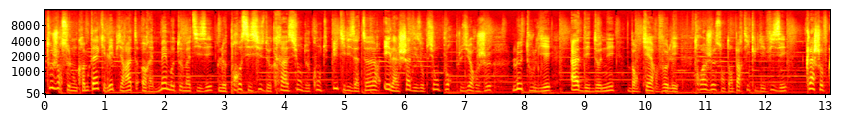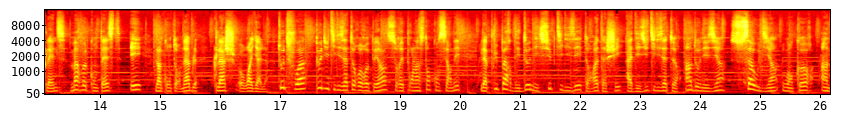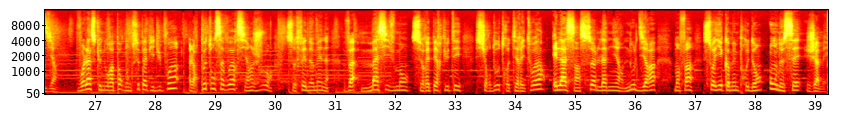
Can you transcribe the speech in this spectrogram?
Toujours selon Chromtech, les pirates auraient même automatisé le processus de création de comptes utilisateurs et l'achat des options pour plusieurs jeux, le tout lié à des données bancaires volées. Trois jeux sont en particulier visés, Clash of Clans, Marvel Contest et l'incontournable Clash Royale. Toutefois, peu d'utilisateurs européens seraient pour l'instant concernés, la plupart des données subtilisées étant rattachées à des utilisateurs indonésiens, saoudiens ou encore indiens. Voilà ce que nous rapporte donc ce papier du point. Alors peut-on savoir si un jour ce phénomène va massivement se répercuter sur d'autres territoires? Hélas, un seul l'avenir nous le dira, mais enfin, soyez quand même prudents, on ne sait jamais.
